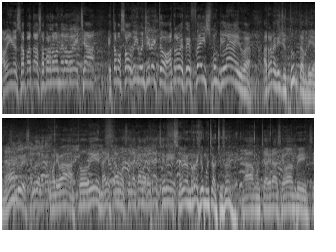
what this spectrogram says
Va a venir el zapatazo por la banda de la derecha. Estamos a vivo en directo a través de Facebook Live, a través de YouTube también. ¿eh? Salude, salude a la ¿Cómo cámara. le va? ¿Todo bien? Ahí estamos en la cámara en HD. Se ven regios, muchachos, ¿eh? Ah, muchas gracias, Bambi. Sí,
